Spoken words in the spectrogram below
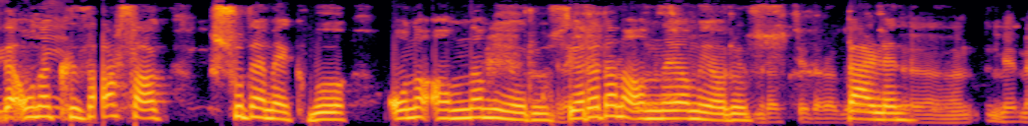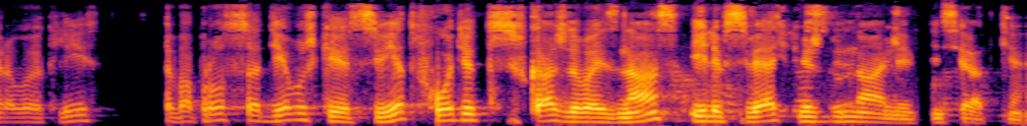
ve ona kızarsak şu demek bu, onu anlamıyoruz, Yaradan'ı anlayamıyoruz. Berlin. Вопрос от девушки. Свет входит в каждого из нас или в связь между нами в десятке?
